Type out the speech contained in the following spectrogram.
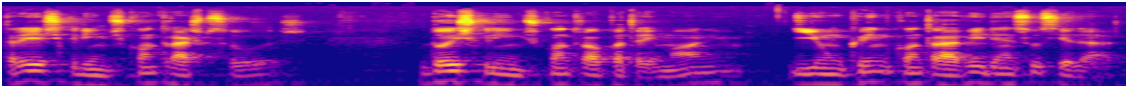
três crimes contra as pessoas, dois crimes contra o património e um crime contra a vida em sociedade.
